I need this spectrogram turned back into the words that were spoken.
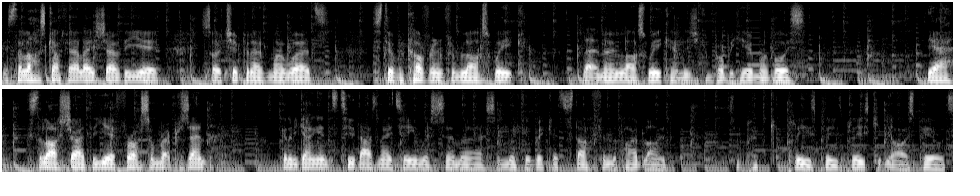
It's the last Café Au Lait show of the year, so tripping over my words. Still recovering from last week, let alone last weekend, as you can probably hear in my voice. Yeah, it's the last show of the year for us on Represent. Going to be going into 2018 with some uh, some wicked, wicked stuff in the pipeline. So pl- please, please, please keep your eyes peeled.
